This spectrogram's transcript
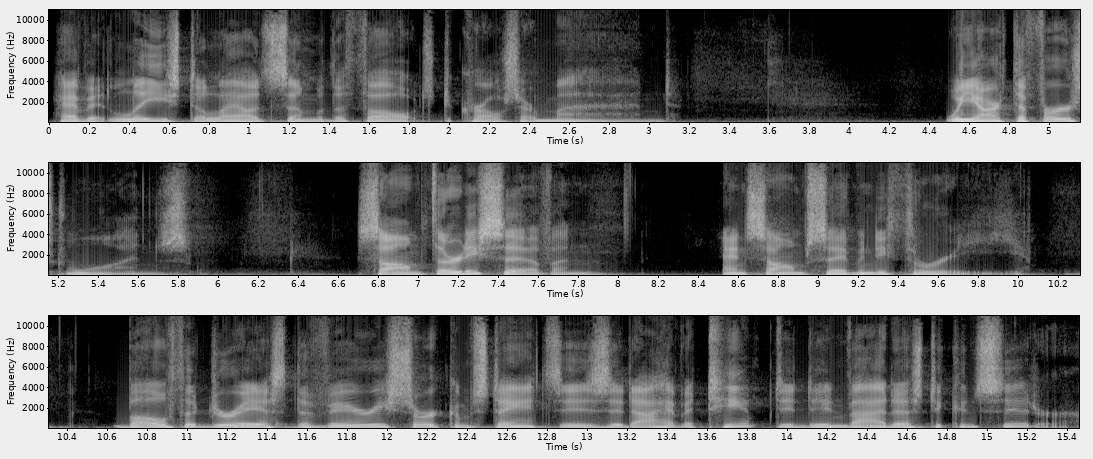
have at least allowed some of the thoughts to cross our mind. We aren't the first ones. Psalm 37 and Psalm 73 both address the very circumstances that I have attempted to invite us to consider.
